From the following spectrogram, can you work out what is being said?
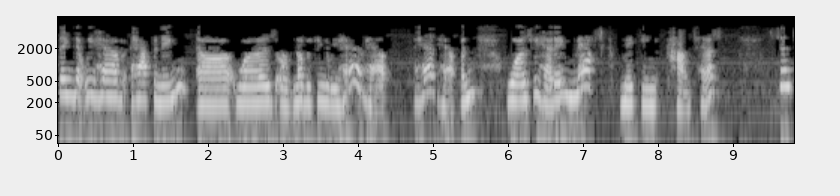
thing that we have happening uh, was, or another thing that we have hap had happen was we had a mask making contest. Since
